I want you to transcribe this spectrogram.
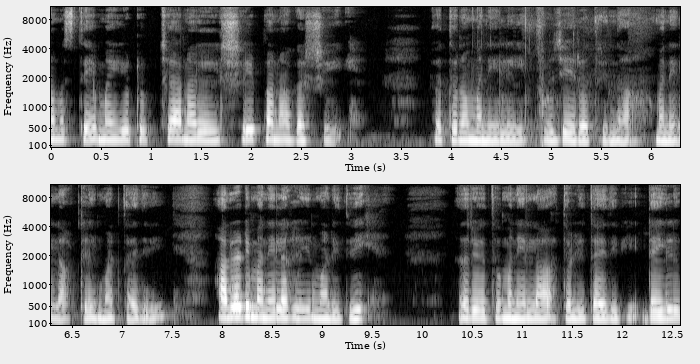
ನಮಸ್ತೆ. My YouTube channel Shilpa Nagashree. ಇವತ್ತು ನಮ್ಮ ಮನೆಯಲ್ಲಿ ಪೂಜೆ ಇರೋದ್ರಿಂದ ಮನೆಯೆಲ್ಲ ಕ್ಲೀನ್ ಮಾಡ್ತಾಯಿದ್ದೀವಿ ಆಲ್ರೆಡಿ ಮನೆಯೆಲ್ಲ ಕ್ಲೀನ್ ಮಾಡಿದ್ವಿ. ಆದರೆ ಇವತ್ತು ಮನೆಯೆಲ್ಲ ತೊಳಿತಾ ಇದ್ದೀವಿ. ಡೈಲಿ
